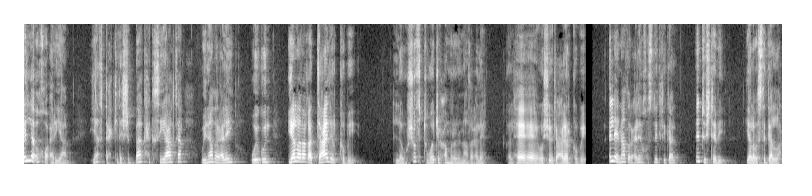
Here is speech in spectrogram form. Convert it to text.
إلا أخو أريام يفتح كذا الشباك حق سيارته ويناظر علي ويقول يلا رغد تعالي اركبي. لو شفت وجه عمر اللي ناظر عليه قال هي هي وشو تعالي اركبي. إلا يناظر عليه أخو صديقتي قال انت وش تبي؟ يلا بس تقلع.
